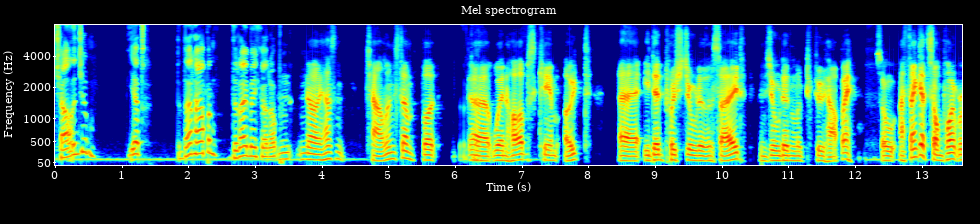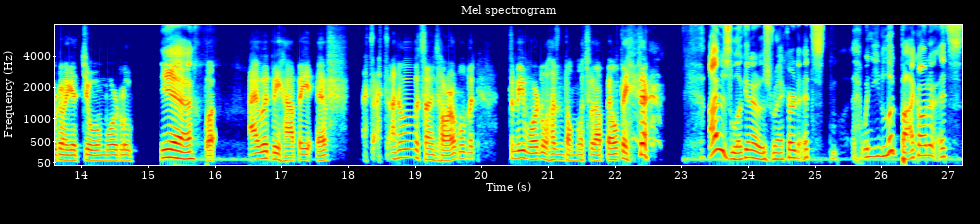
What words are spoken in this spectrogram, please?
challenge him yet? Did that happen? Did I make that up? N- No, he hasn't challenged him, but Okay. uh, when Hobbs came out, uh, he did push Joe to the side, and Joe didn't look too happy. So I think at some point we're going to get Joe and Wardlow. yeah, But I would be happy if I know it sounds horrible, but to me, Wardlow hasn't done much with that belt either. I was looking at his record. It's when you look back on it, it's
